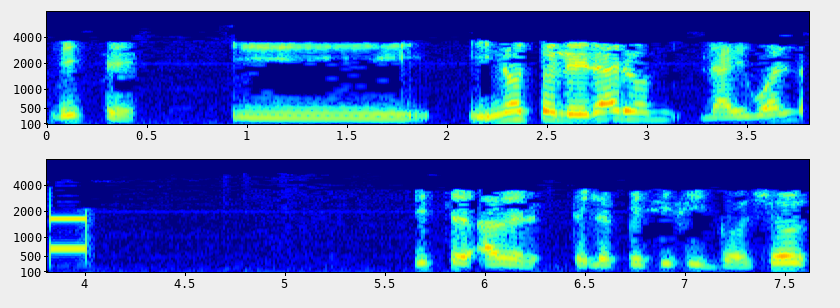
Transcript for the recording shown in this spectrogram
¿viste? Y, y no toleraron la igualdad. Esto, a ver, te lo especifico. Yo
